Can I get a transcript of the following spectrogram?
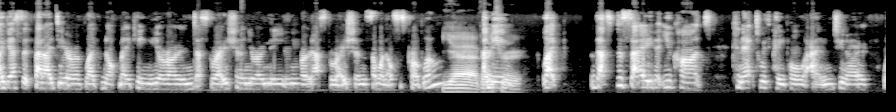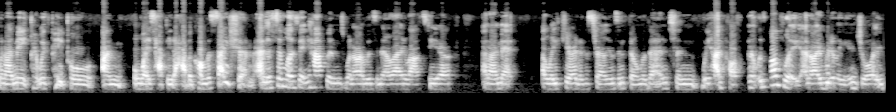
I guess it's that idea of like not making your own desperation and your own need and your own aspiration someone else's problem Yeah, very mean, true. like that's to say that you can't connect with people and you know when i meet with people i'm always happy to have a conversation and a similar thing happened when i was in la last year and i met Alethea at an Australians in Film event and we had coffee and it was lovely and I really enjoyed,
